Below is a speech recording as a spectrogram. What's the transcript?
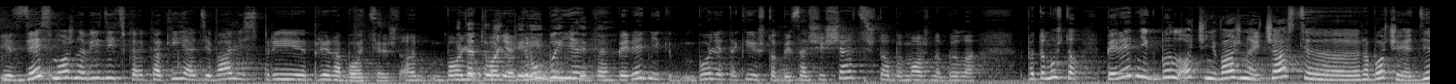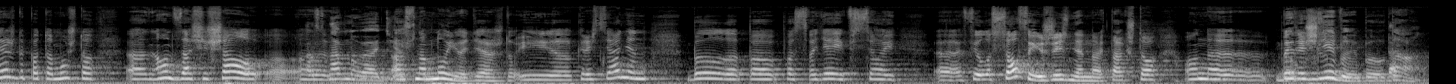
И здесь можно видеть, ка- какие одевались при, при работе. А, Более, тоже более передники, грубые да. передники, более такие, чтобы защищать, чтобы можно было... Потому что передник был очень важной частью э, рабочей одежды, потому что э, он защищал э, Основную одежду. основную одежду. И крестьянин был по, по своей всей э, философии жизненной, так что он э, бережливый был, Да. да.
